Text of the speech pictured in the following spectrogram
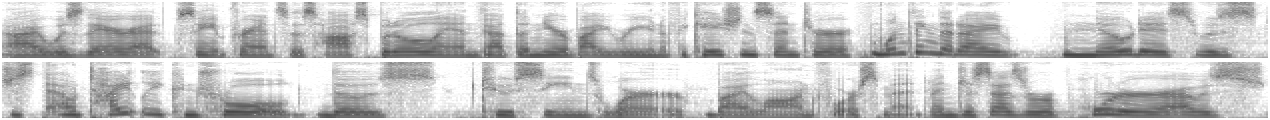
I was there at St. Francis Hospital and at the nearby reunification center. One thing that I noticed was just how tightly controlled those two scenes were by law enforcement. And just as a reporter, I was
